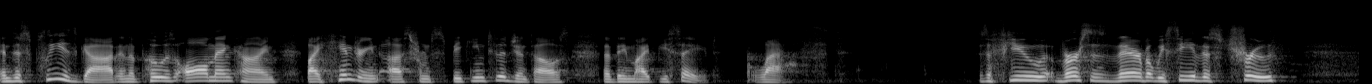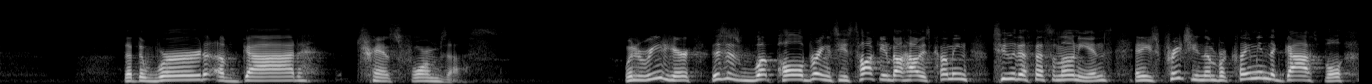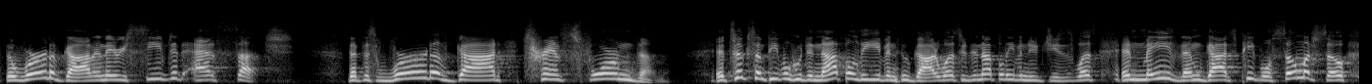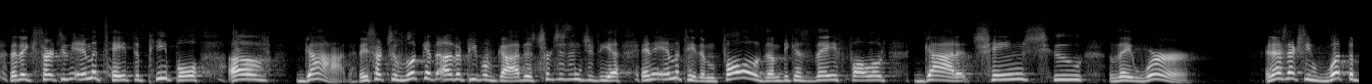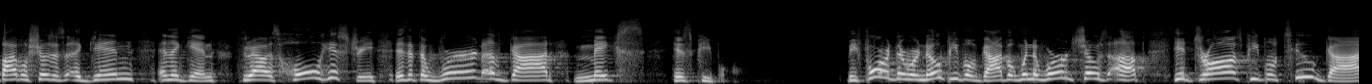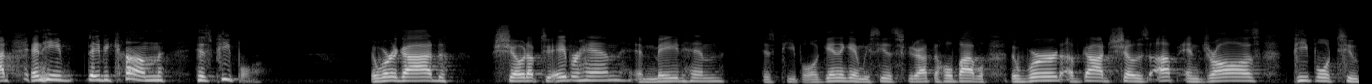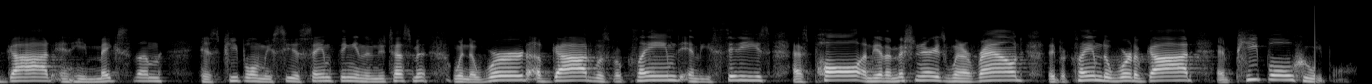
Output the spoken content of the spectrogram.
and displease God and oppose all mankind by hindering us from speaking to the Gentiles that they might be saved. Last. There's a few verses there, but we see this truth that the Word of God transforms us. When we read here, this is what Paul brings. He's talking about how he's coming to the Thessalonians and he's preaching them, proclaiming the gospel, the word of God, and they received it as such. That this word of God transformed them. It took some people who did not believe in who God was, who did not believe in who Jesus was, and made them God's people, so much so that they start to imitate the people of God. They start to look at the other people of God, those churches in Judea, and imitate them, follow them because they followed God. It changed who they were. And that's actually what the Bible shows us again and again throughout its whole history is that the Word of God makes his people. Before, there were no people of God, but when the Word shows up, it draws people to God and he, they become his people. The Word of God showed up to Abraham and made him his people. Again and again, we see this throughout the whole Bible. The Word of God shows up and draws people to God, and he makes them his people. And we see the same thing in the New Testament when the Word of God was proclaimed in these cities, as Paul and the other missionaries went around, they proclaimed the Word of God, and people who people,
